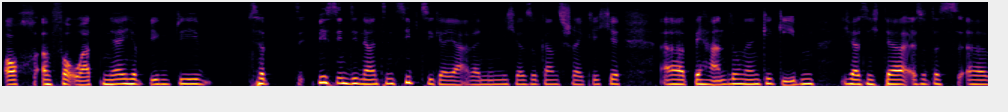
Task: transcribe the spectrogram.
auch äh, verorten. Ja. Ich habe irgendwie, es hat bis in die 1970er Jahre, nämlich also ganz schreckliche äh, Behandlungen gegeben. Ich weiß nicht, der, also das äh,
